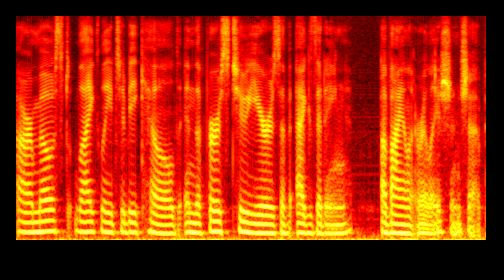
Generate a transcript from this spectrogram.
are most likely to be killed in the first two years of exiting a violent relationship.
